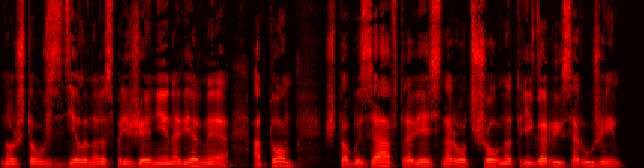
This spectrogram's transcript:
но что уж сделано распоряжение, наверное, о том, чтобы завтра весь народ шел на три горы с оружием,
